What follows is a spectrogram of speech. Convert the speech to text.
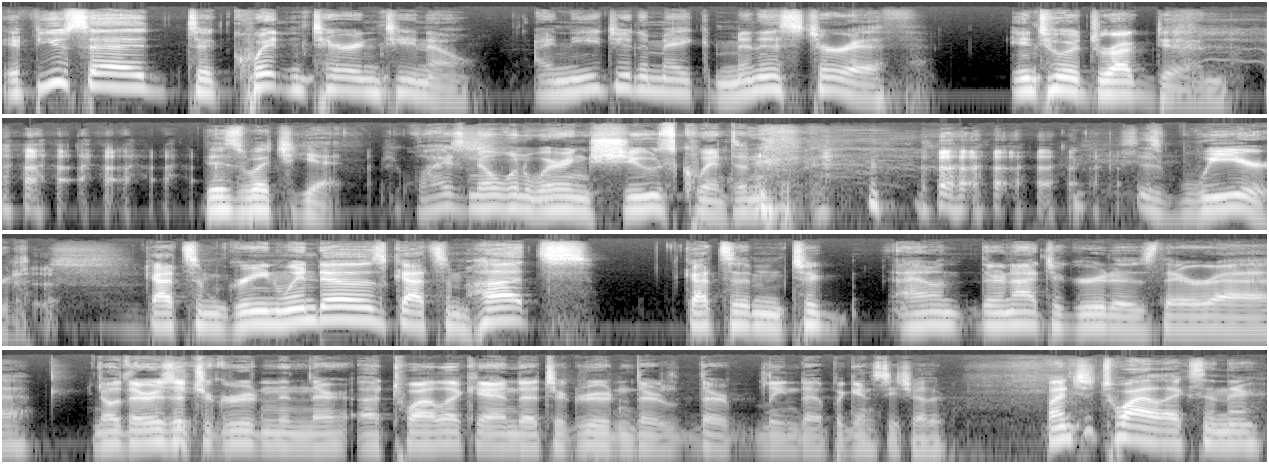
If you said to Quentin Tarantino, I need you to make Minas Tirith into a drug den, this is what you get. Why is no one wearing shoes, Quentin? this is weird. Got some green windows, got some Hutts, got some to I don't they're not Togrutas, they're uh No, there is a Tagruden in there. A Twi'lek and a Tagruden. They're they're leaned up against each other. bunch of Twi'leks in there.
